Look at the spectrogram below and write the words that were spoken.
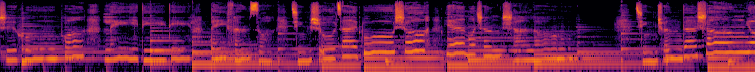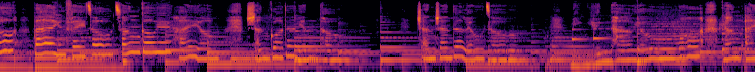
是琥珀，泪一滴滴被反锁，情书再不朽，也磨成沙漏。青春的上游，白云飞走，苍狗与海鸥闪过的念头，潺潺的流走。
